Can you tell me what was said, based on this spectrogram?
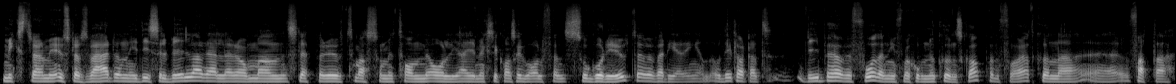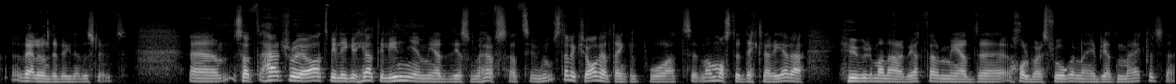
mixtrar med utsläppsvärden i dieselbilar eller om man släpper ut massor med ton med olja i Mexikanska golfen så går det ut över värderingen. Och det är klart att vi behöver få den informationen och kunskapen för att kunna eh, fatta väl underbyggda beslut. Ehm, så att här tror jag att vi ligger helt i linje med det som behövs. Att vi ställer krav helt enkelt på att man måste deklarera hur man arbetar med eh, hållbarhetsfrågorna i bred bemärkelse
